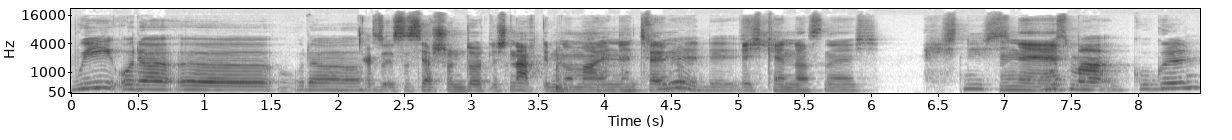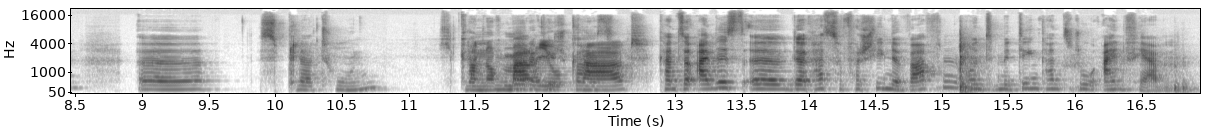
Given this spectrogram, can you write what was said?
Wii oder, äh, oder Also ist es ja schon deutlich nach dem normalen Nintendo. natürlich. Ich kenne das nicht. echt nicht? Nee. Muss mal googeln. Äh, Splatoon. Ich kann noch Mario. Kart. Kannst du alles, äh, da hast du verschiedene Waffen und mit denen kannst du einfärben.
